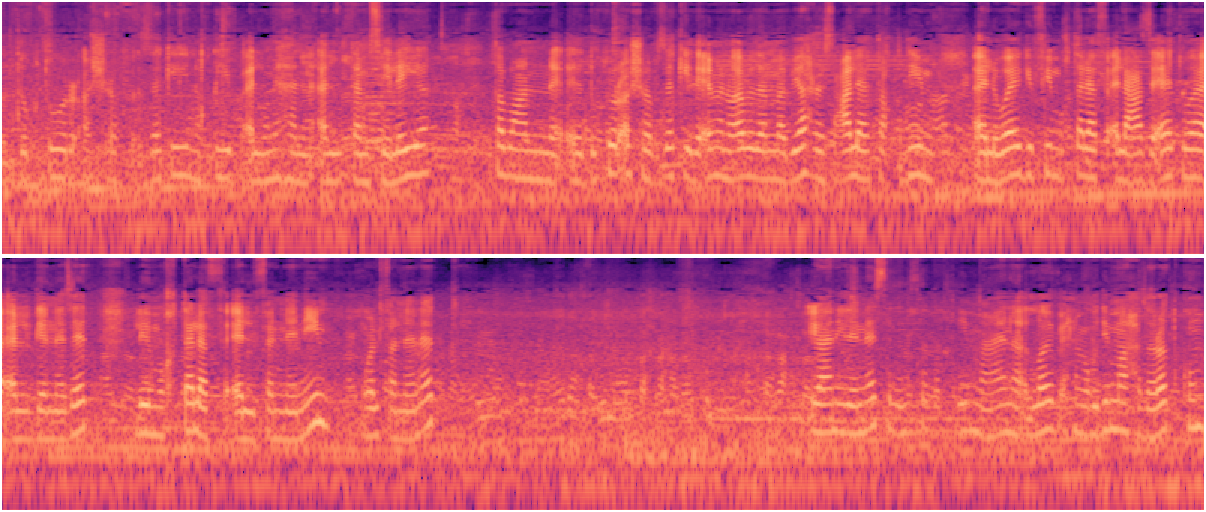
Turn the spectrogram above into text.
الدكتور أشرف زكي نقيب المهن التمثيلية. طبعا الدكتور أشرف زكي دائما وأبدا ما بيحرص على تقديم الواجب في مختلف العزاءات والجنازات لمختلف الفنانين والفنانات. يعني للناس اللي لسه داخلين معانا اللايف إحنا موجودين مع حضراتكم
